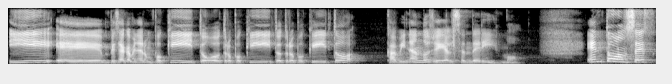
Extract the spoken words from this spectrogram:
y eh, empecé a caminar un poquito, otro poquito, otro poquito. Caminando llegué al senderismo. Entonces,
